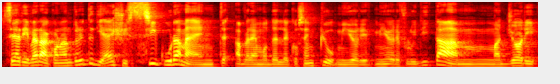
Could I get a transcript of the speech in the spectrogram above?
se arriverà con Android 10 sicuramente avremo delle cose in più, migliori, migliore fluidità, maggiori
